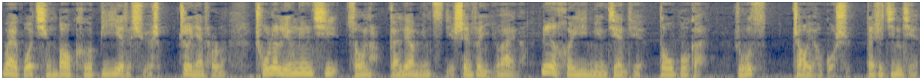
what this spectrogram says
外国情报科毕业的学生。这年头呢，除了零零七走哪敢亮明自己身份以外呢？任何一名间谍都不敢如此招摇过市，但是今天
